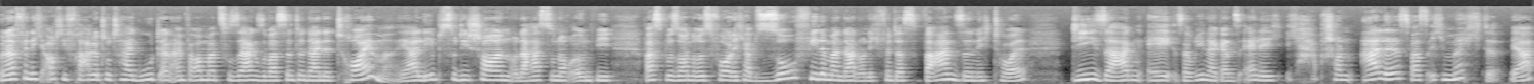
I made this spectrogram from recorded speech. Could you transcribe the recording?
Und dann finde ich auch die Frage total gut, dann einfach auch mal zu sagen, so was sind denn deine Träume? Ja, lebst du die schon oder hast du noch irgendwie was Besonderes vor? Und ich habe so viele Mandanten und ich finde das wahnsinnig toll, die sagen, ey, Sabrina, ganz ehrlich, ich habe schon alles, was ich möchte. Ja,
